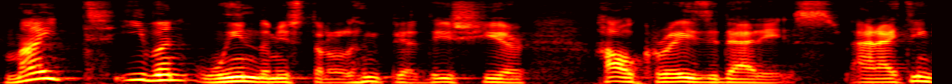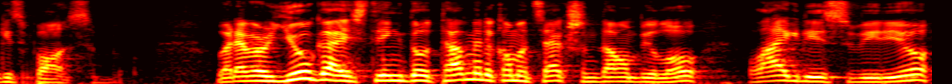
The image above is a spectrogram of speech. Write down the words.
might even win the Mr. Olympia this year. How crazy that is. And I think it's possible. Whatever you guys think though, tell me in the comment section down below, like this video,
